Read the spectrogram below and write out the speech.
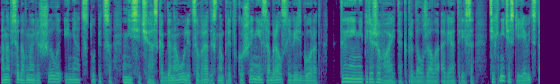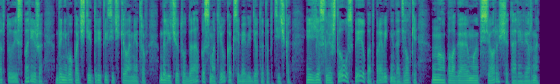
Она все давно решила и не отступится. Не сейчас, когда на улице в радостном предвкушении собрался весь город. «Ты не переживай», — так продолжала авиатриса. «Технически я ведь стартую из Парижа. До него почти три тысячи километров. Долечу туда, посмотрю, как себя ведет эта птичка. И если что, успею подправить недоделки. Но, полагаю, мы все рассчитали верно.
